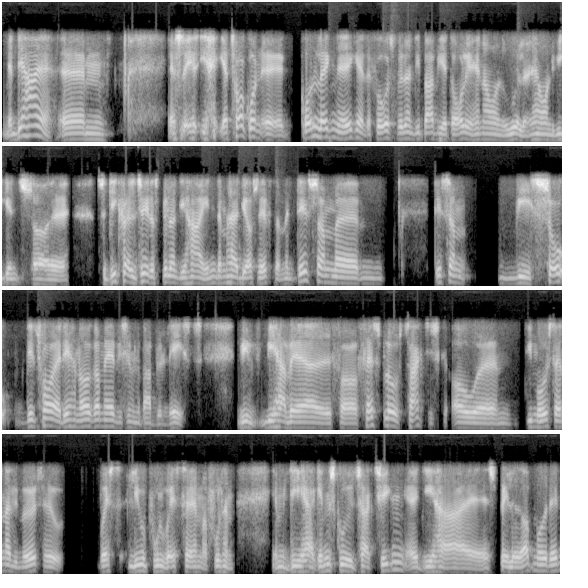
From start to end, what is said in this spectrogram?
Jamen, det har jeg. Øhm, altså, jeg, jeg, jeg tror grund, øh, grundlæggende ikke, at fodboldspillerne de bare bliver dårlige hen over en uge eller hen over en weekend. Så, øh, så de kvaliteter, spillerne de har inde, dem havde de også efter. Men det, som, øh, det, som vi så, det tror jeg, det har noget at gøre med, at vi simpelthen bare blev læst. Vi, vi har været for fastlåst taktisk, og øh, de modstandere, vi mødte, West, Liverpool, West Ham og Fulham, jamen de har gennemskuddet taktikken, øh, de har øh, spillet op mod den,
